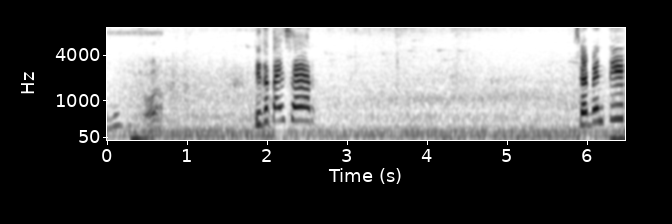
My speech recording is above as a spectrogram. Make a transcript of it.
Son. Dito tayo, sir. 70.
